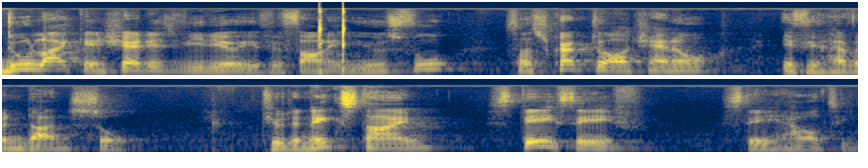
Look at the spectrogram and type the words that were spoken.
Do like and share this video if you found it useful. Subscribe to our channel if you haven't done so. Till the next time, stay safe, stay healthy.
